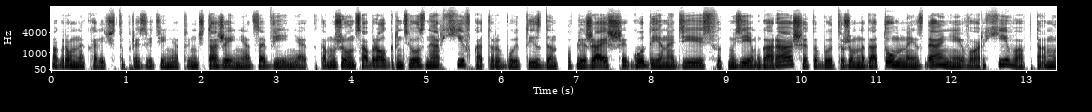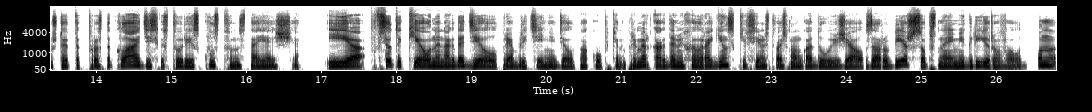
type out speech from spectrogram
огромное количество произведений от уничтожения, от забвения, к тому же он собрал грандиозный архив, который будет издан в ближайшие годы, я надеюсь, вот музеем гараж. Это будет уже многотомное издание его архива, потому что это просто кладезь истории искусства настоящая. И все-таки он иногда делал приобретения, делал покупки. Например, когда Михаил Рогинский в 1978 году уезжал за рубеж, собственно, эмигрировал, он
